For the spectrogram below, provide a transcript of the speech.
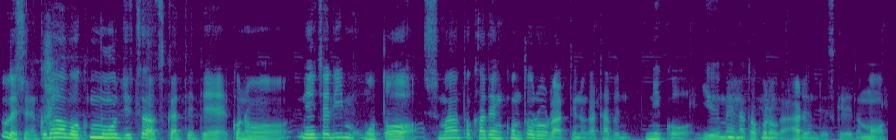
そうですね。これは僕も実は使ってて、はい、このネイチャーリモとスマート家電コントローラーっていうのが多分2個有名なところがあるんですけれども、うんうん、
